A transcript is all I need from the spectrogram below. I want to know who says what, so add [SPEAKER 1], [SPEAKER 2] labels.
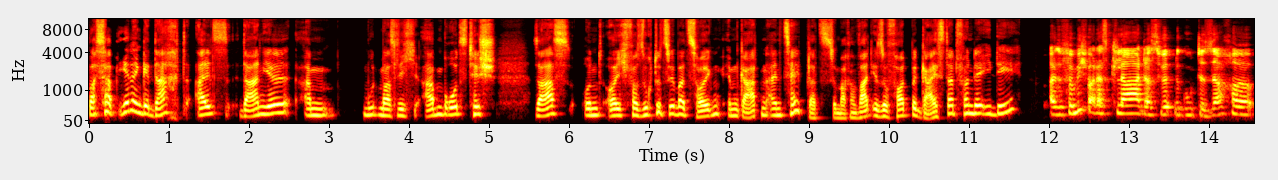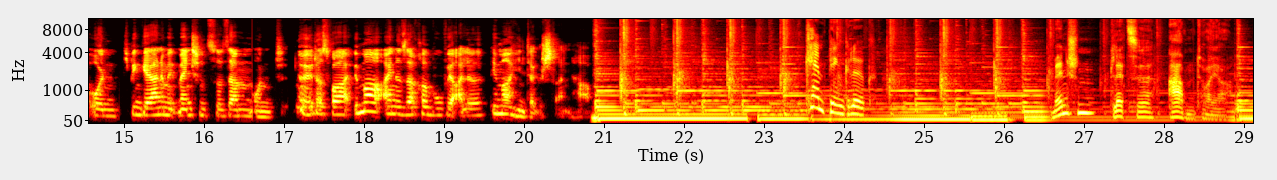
[SPEAKER 1] Was habt ihr denn gedacht, als Daniel am mutmaßlich Abendbrotstisch saß und euch versuchte zu überzeugen, im Garten einen Zeltplatz zu machen? Wart ihr sofort begeistert von der Idee?
[SPEAKER 2] Also für mich war das klar, das wird eine gute Sache und ich bin gerne mit Menschen zusammen und nö, das war immer eine Sache, wo wir alle immer hintergestanden haben.
[SPEAKER 3] Campingglück.
[SPEAKER 1] Menschen, Plätze, Abenteuer.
